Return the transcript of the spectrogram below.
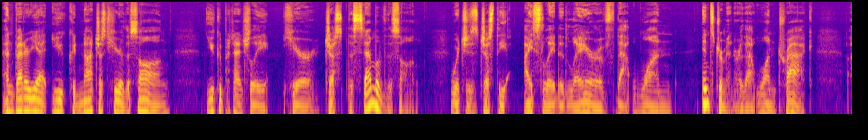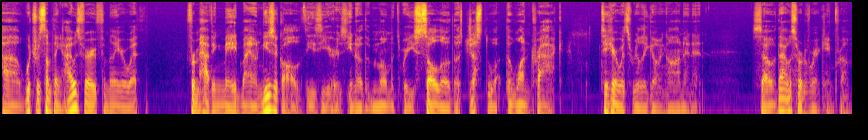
And better yet, you could not just hear the song, you could potentially hear just the stem of the song, which is just the isolated layer of that one instrument or that one track, uh, which was something I was very familiar with from having made my own music all of these years. You know, the moments where you solo the just the, the one track to hear what's really going on in it. So that was sort of where it came from.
